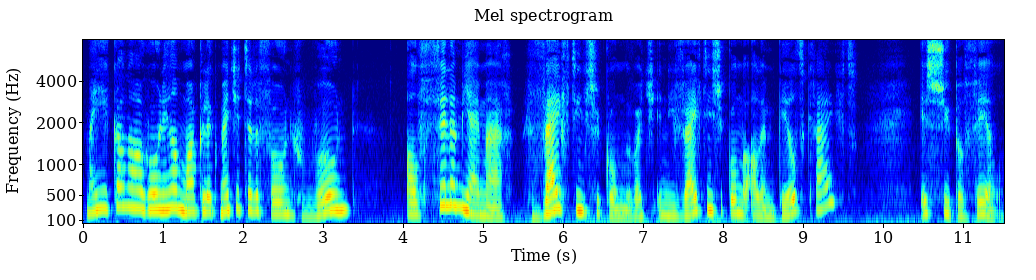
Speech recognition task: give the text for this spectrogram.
Maar je kan al gewoon heel makkelijk met je telefoon gewoon, al film jij maar 15 seconden, wat je in die 15 seconden al in beeld krijgt, is superveel.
